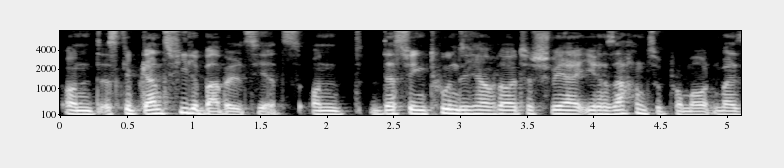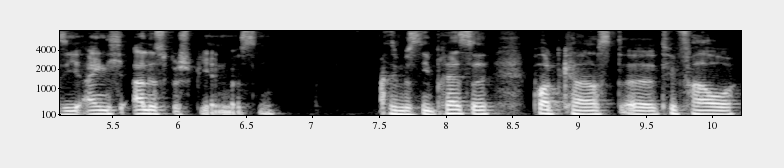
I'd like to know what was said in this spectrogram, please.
Und es gibt ganz viele Bubbles jetzt. Und deswegen tun sich auch Leute schwer, ihre Sachen zu promoten, weil sie eigentlich alles bespielen müssen. Sie müssen die Presse, Podcast, äh, TV,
